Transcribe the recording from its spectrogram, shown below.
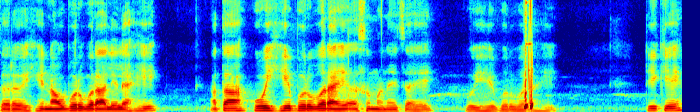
तर हे नाव बरोबर आलेलं आहे. आता होय हे बरोबर आहे असं म्हणायचं आहे. होय हे बरोबर आहे. ठीक आहे?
